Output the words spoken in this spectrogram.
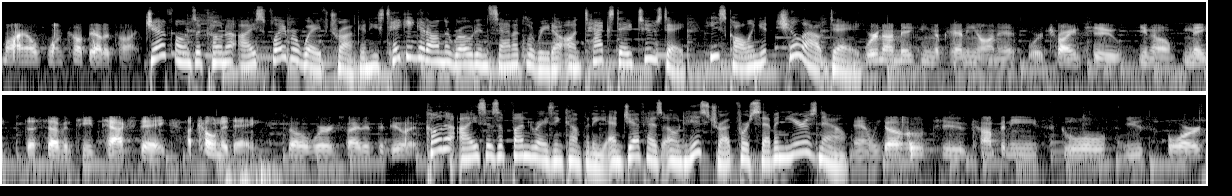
miles one cup at a time. Jeff owns a Kona Ice Flavor Wave truck, and he's taking it on the road in Santa Clarita on Tax Day Tuesday. He's calling it Chill Out Day. We're not making a penny on it. We're trying to, you know, make the 17th tax day a Kona day. So we're excited to do it. Kona Ice is a fundraising company, and Jeff has owned his truck for seven years now. And we go to companies, schools, youth sports,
